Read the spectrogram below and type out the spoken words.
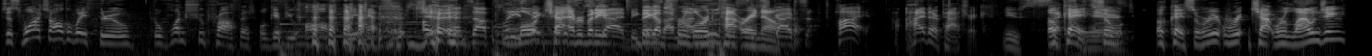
Just watch all the way through. The one true prophet will give you all the answers. Oh, and uh, please Lord- make sure chat, everybody, big because ups I'm- for I'm Lord Pat right now. Hi. Hi there, Patrick. You sexy Okay, so okay, so we're, we're chat. We're lounging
